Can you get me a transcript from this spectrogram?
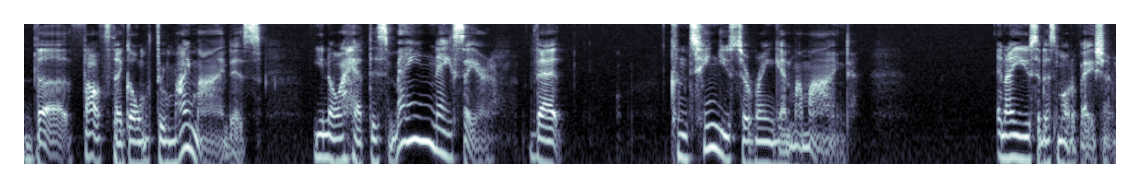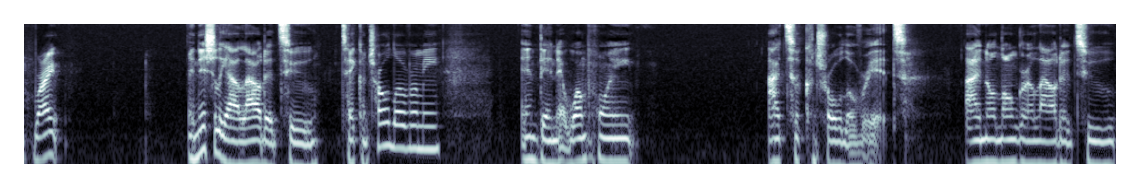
The thoughts that go through my mind is, you know, I had this main naysayer that continues to ring in my mind. And I use it as motivation, right? Initially, I allowed it to take control over me. And then at one point, I took control over it. I no longer allowed it to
